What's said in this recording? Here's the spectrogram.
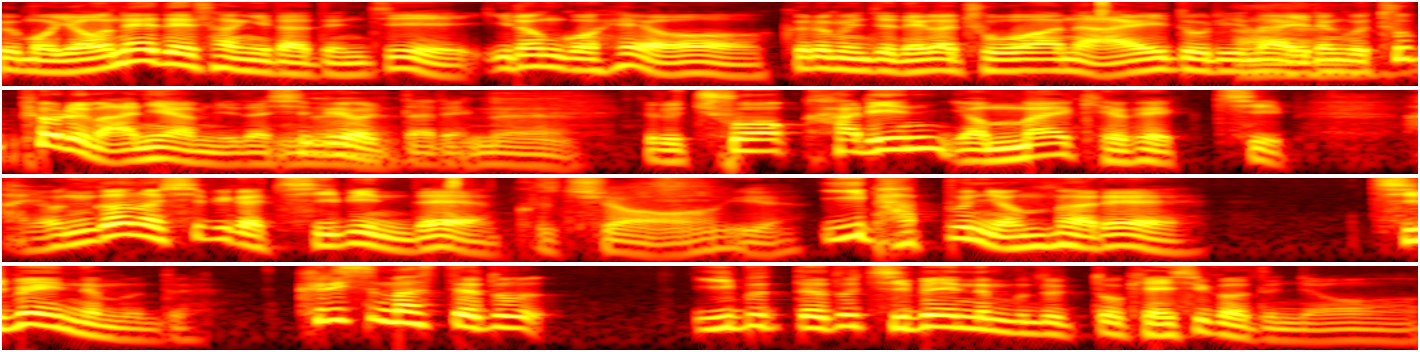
그 뭐 연애 대상이라든지 이런 거 해요. 그러면 이제 내가 좋아하는 아이돌이나 이런 거 투표를 많이 합니다. 12월 달에. 네. 그리고 추억, 할인, 연말 계획, 집. 아 연간어 10위가 집인데 그렇죠. 예. 이 바쁜 연말에 집에 있는 분들 크리스마스 때도 이브 때도 집에 있는 분들 또 계시거든요.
